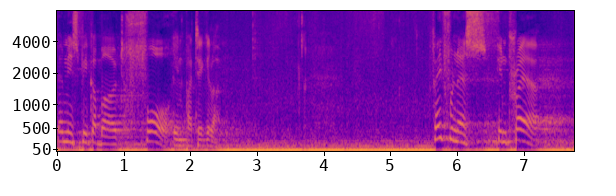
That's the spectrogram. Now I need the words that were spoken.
Let me speak about four in particular. Faithfulness in prayer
